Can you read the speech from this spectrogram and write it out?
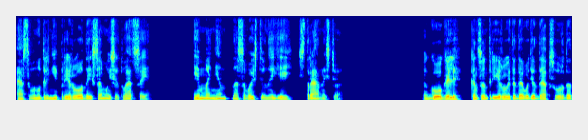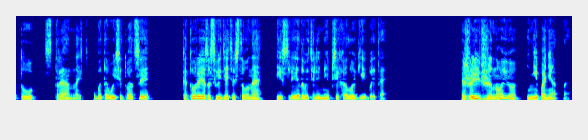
а с внутренней природой самой ситуации имманентно свойственной ей странностью. Гоголь концентрирует и доводит до абсурда ту странность бытовой ситуации, которая засвидетельствована исследователями психологии быта. Жить женою непонятно.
